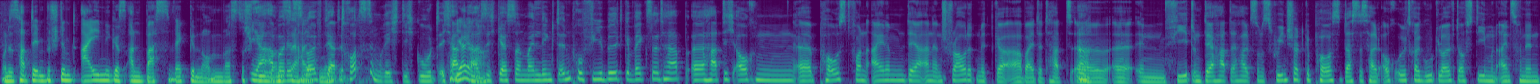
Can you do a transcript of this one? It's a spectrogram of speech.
Und es hat dem bestimmt einiges an Bass weggenommen, was das Spiel Ja, aber das läuft hätte. ja trotzdem richtig gut. Ich hatte, ja, ja. als ich gestern mein LinkedIn-Profilbild gewechselt habe, äh, hatte ich auch einen äh, Post von einem, der an Enshrouded mitgearbeitet hat, ah. äh, äh im Feed. Und der hatte halt so einen Screenshot gepostet, dass es halt auch ultra gut läuft auf Steam und eins von den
